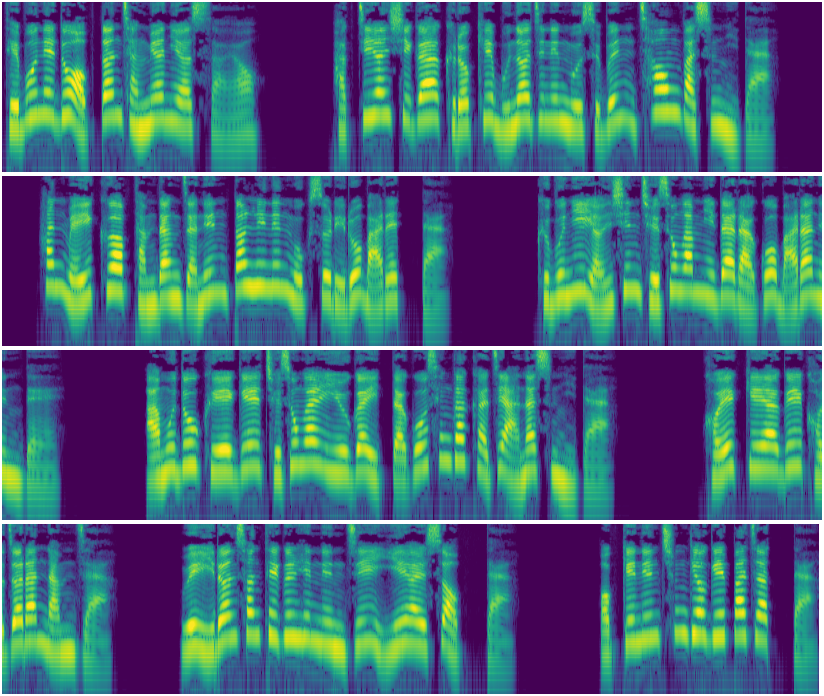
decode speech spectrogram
대본에도 없던 장면이었어요. 박지현 씨가 그렇게 무너지는 모습은 처음 봤습니다. 한 메이크업 담당자는 떨리는 목소리로 말했다. 그분이 연신 죄송합니다라고 말하는데 아무도 그에게 죄송할 이유가 있다고 생각하지 않았습니다. 거액 계약을 거절한 남자. 왜 이런 선택을 했는지 이해할 수 없다. 업계는 충격에 빠졌다.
